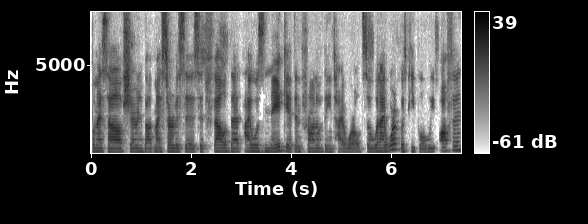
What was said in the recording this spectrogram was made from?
for myself sharing about my services. It felt that i was naked in front of the entire world. So when i work with people we often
